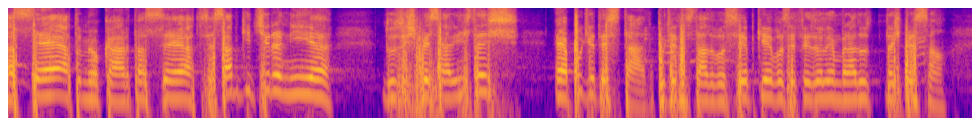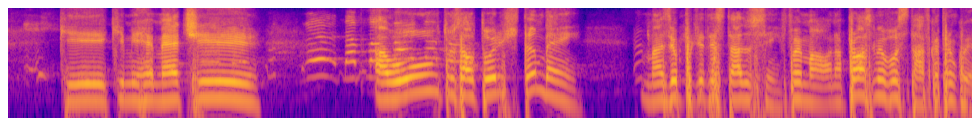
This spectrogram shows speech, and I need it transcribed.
Tá certo, meu caro, tá certo. Você sabe que tirania dos especialistas. É, podia ter citado. Podia ter citado você, porque você fez eu lembrar do- da expressão. Que, que me remete a outros autores também. Mas eu podia ter citado sim. Foi mal. Na próxima eu vou citar, fica tranquilo.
